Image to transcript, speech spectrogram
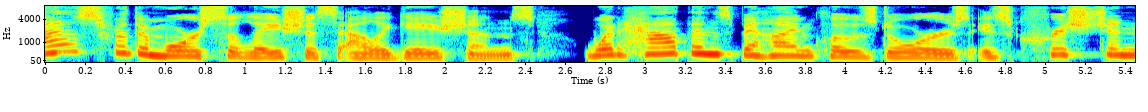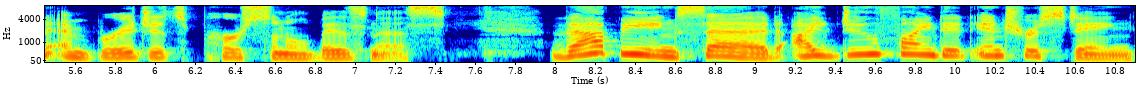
as for the more salacious allegations, what happens behind closed doors is Christian and Bridget's personal business. That being said, I do find it interesting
